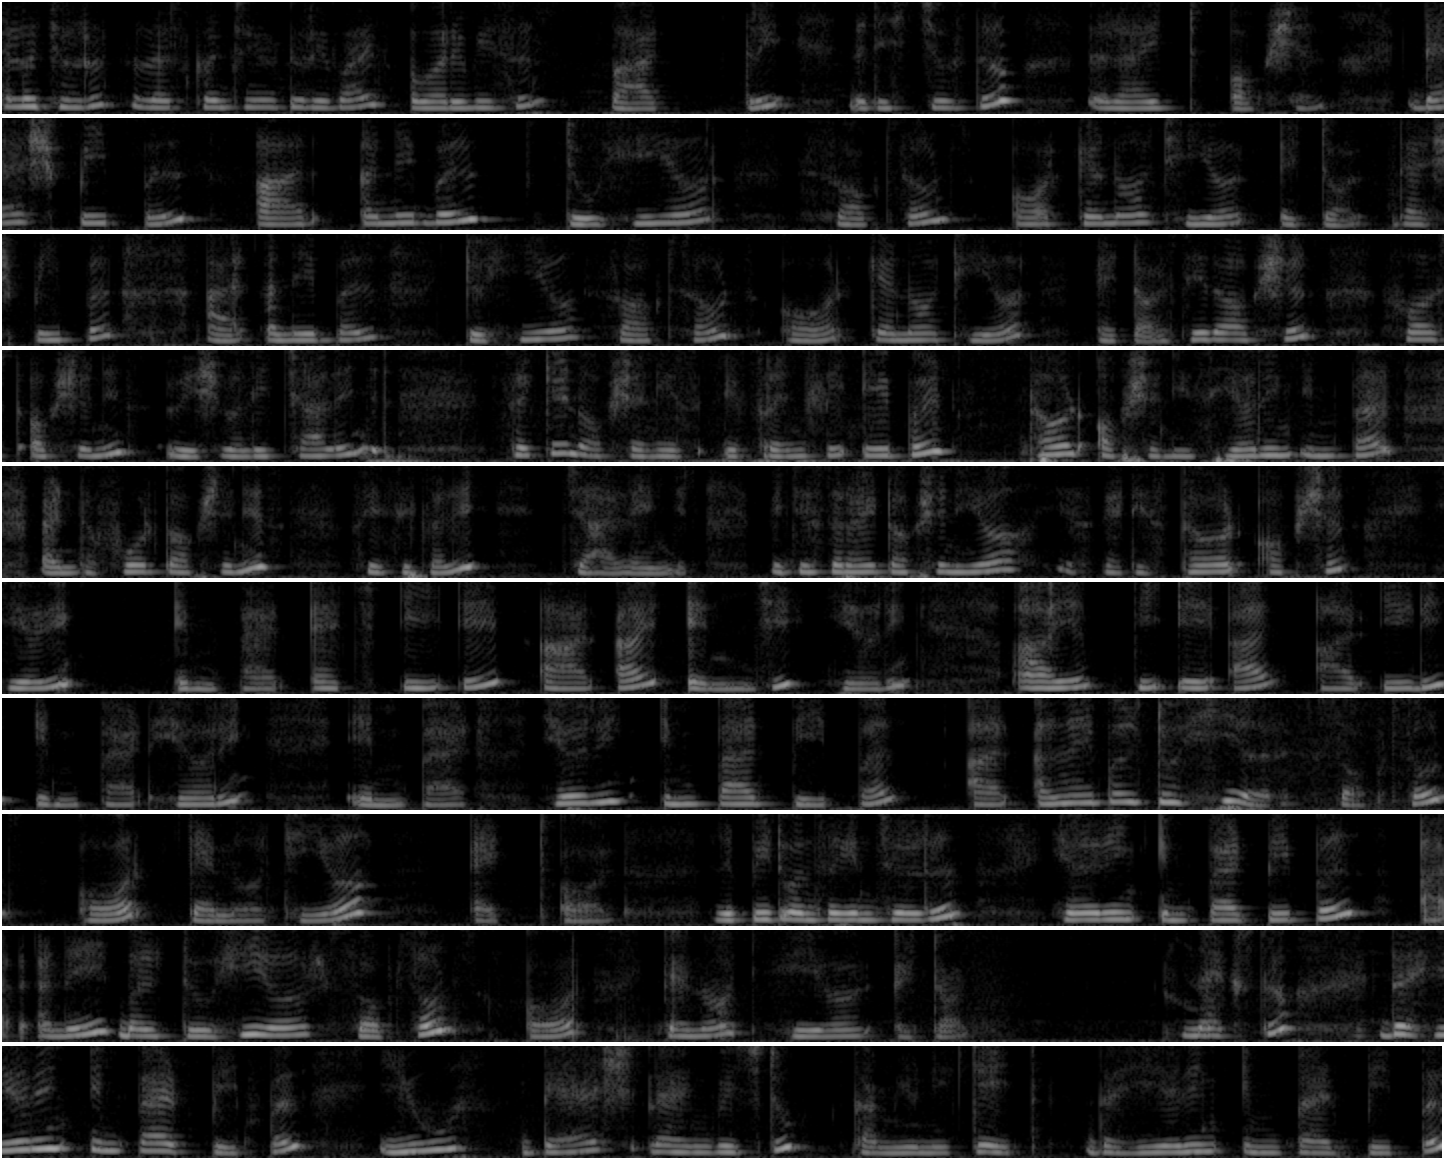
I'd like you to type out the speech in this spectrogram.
Hello children, so let's continue to revise our revision part 3 that is choose the right option. Dash people are unable to hear soft sounds or cannot hear at all. Dash people are unable to hear soft sounds or cannot hear at all. See the option. First option is visually challenged. Second option is differently abled. Third option is hearing impaired. And the fourth option is physically challenged. Which is the right option here? Yes, that is third option. Hearing impaired. H E A R I N G. Hearing. I M P A I R E D. Impaired. Hearing impaired. Hearing impaired people are unable to hear soft sounds or cannot hear at all. Repeat once again, children. Hearing impaired people are unable to hear soft sounds or cannot hear at all. Next, the hearing impaired people use dash language to communicate. The hearing impaired people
